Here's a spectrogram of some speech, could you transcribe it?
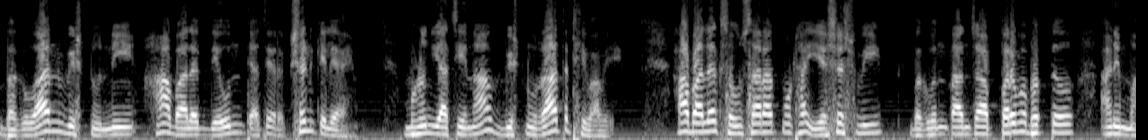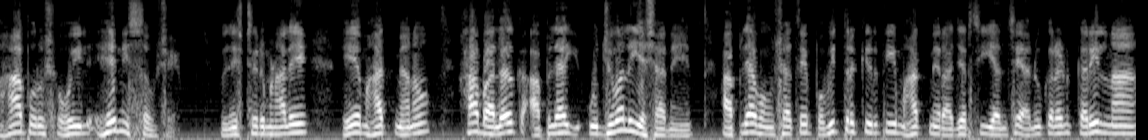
भगवान विष्णूंनी हा बालक देऊन त्याचे रक्षण केले आहे. म्हणून याचे नाव विष्णुरात ठेवावे. हा बालक संसारात मोठा यशस्वी भगवंतांचा परमभक्त आणि महापुरुष होईल हे निसंशय. युधिष्ठिर म्हणाले हे महात्म्यानो हा बालक आपल्या उज्ज्वल यशाने आपल्या वंशाचे पवित्र कीर्ती महात्मे राजर्षी यांचे अनुकरण करील ना?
